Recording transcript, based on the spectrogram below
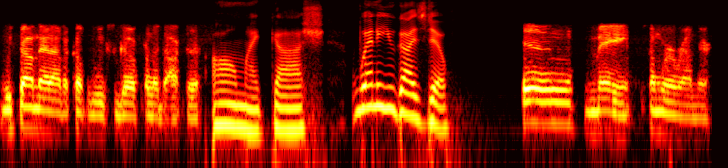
we found that out a couple weeks ago from the doctor Oh my gosh. When do you guys due? in May, somewhere around there.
